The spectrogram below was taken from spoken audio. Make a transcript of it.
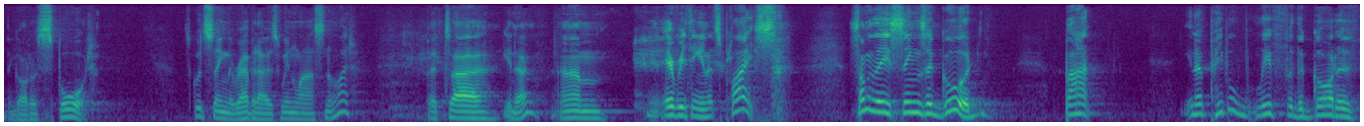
the God of sport. It's good seeing the Rabbitohs win last night, but uh, you know, um, everything in its place. Some of these things are good, but you know, people live for the God of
